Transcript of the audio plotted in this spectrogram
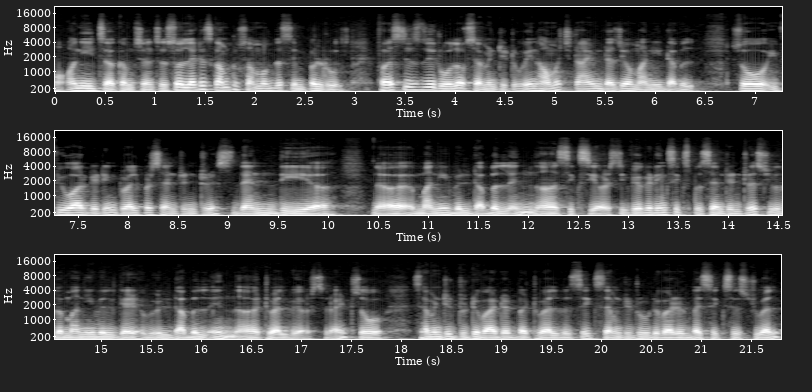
on each circumstances. So let us come to some of the simple rules. First is the rule of 72. In how much time does your money double? So if you are getting 12% interest, then the uh, money will double in uh, 6 years. If you are getting 6% interest, you the money will get will double in uh, 12 years, right? So 72 divided by 12 is 6, 72 divided by 6 is 12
